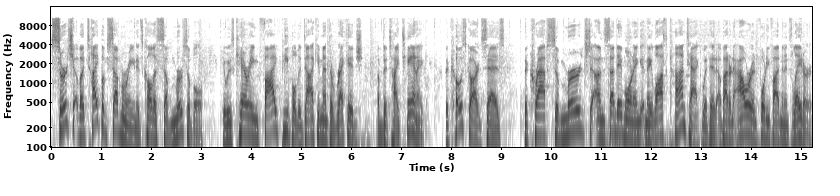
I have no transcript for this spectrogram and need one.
search of a type of submarine. It's called a submersible. It was carrying five people to document the wreckage of the Titanic. The Coast Guard says the craft submerged on Sunday morning and they lost contact with it about an hour and 45 minutes later.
